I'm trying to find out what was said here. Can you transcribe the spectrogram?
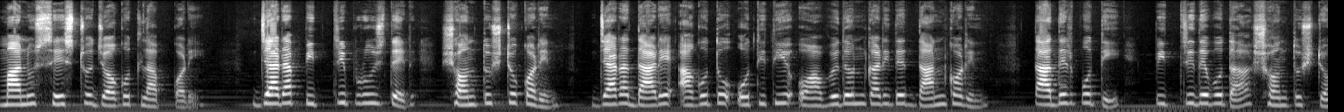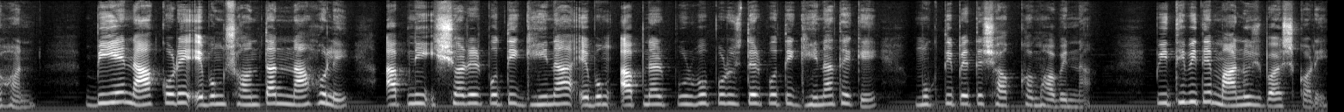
মানুষ শ্রেষ্ঠ জগৎ লাভ করে। যারা পিতৃপুরুষদের সন্তুষ্ট করেন, যারা দ্বারে আগত অতিথি ও আবেদনকারীদের দান করেন তাদের প্রতি পিতৃদেবতা সন্তুষ্ট হন। বিয়ে না করে এবং সন্তান না হলে আপনি ঈশ্বরের প্রতি ঘৃণা এবং আপনার পূর্বপুরুষদের প্রতি ঘৃণা থেকে মুক্তি পেতে সক্ষম হবেন না। পৃথিবীতে মানুষ বাস করে।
